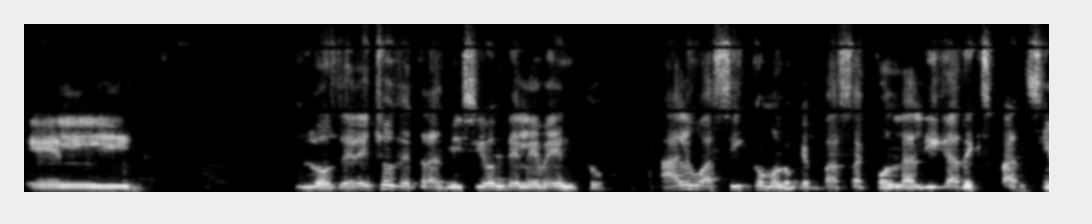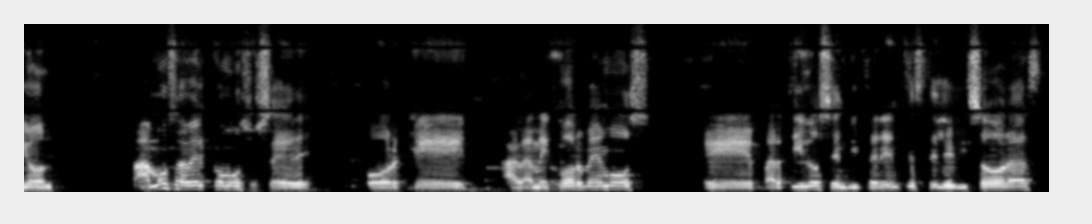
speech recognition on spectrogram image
el, los derechos de transmisión del evento, algo así como lo que pasa con la liga de expansión. Vamos a ver cómo sucede, porque a lo mejor vemos eh, partidos en diferentes televisoras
